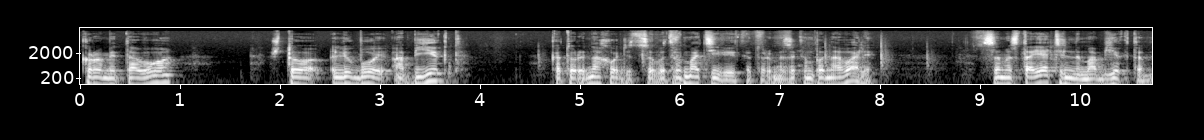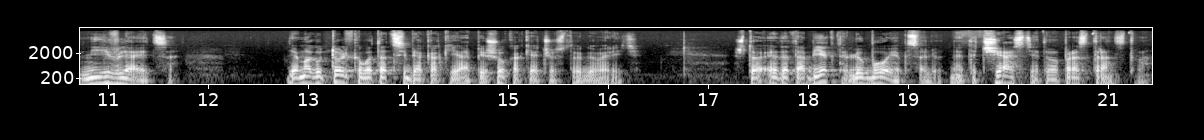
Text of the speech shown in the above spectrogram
кроме того, что любой объект, который находится вот в мотиве, который мы закомпоновали, самостоятельным объектом не является. Я могу только вот от себя, как я пишу, как я чувствую, говорить, что этот объект, любой абсолютно, это часть этого пространства.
